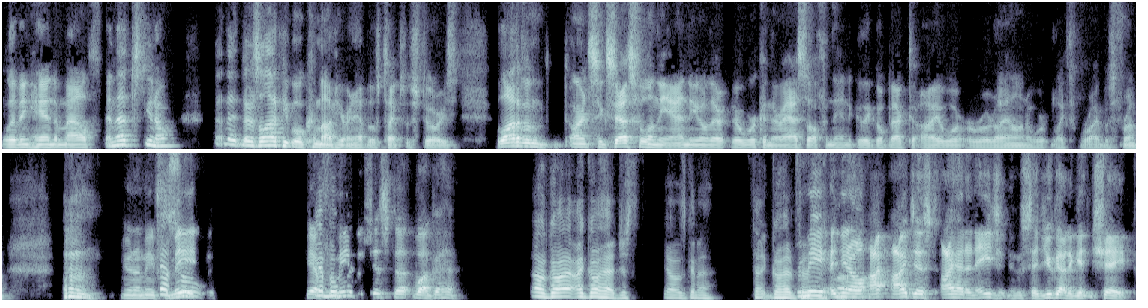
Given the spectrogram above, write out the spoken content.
living hand to mouth. And that's, you know, there's a lot of people who come out here and have those types of stories. A lot of them aren't successful in the end. You know, they're they're working their ass off, and then they go back to Iowa or Rhode Island or like where I was from. you know what I mean? For yeah, me, yeah, yeah, for me, it was just uh, well. Go ahead. Oh, go. I go ahead. Just yeah, I was gonna go ahead. For me, you know, I, I just I had an agent who said you got to get in shape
